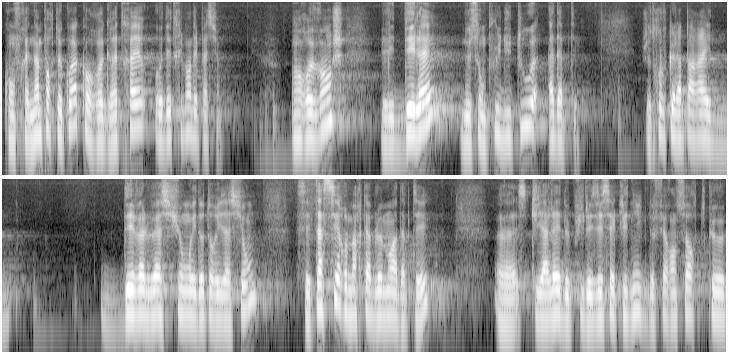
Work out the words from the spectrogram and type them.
qu'on ferait n'importe quoi qu'on regretterait au détriment des patients. En revanche, les délais ne sont plus du tout adaptés. Je trouve que l'appareil d'évaluation et d'autorisation s'est assez remarquablement adapté, euh, ce qui allait depuis les essais cliniques de faire en sorte que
